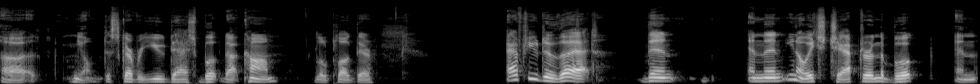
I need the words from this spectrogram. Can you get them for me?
uh, you know, discoveru-book.com, little plug there. After you do that, then, and then, you know, each chapter in the book and,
